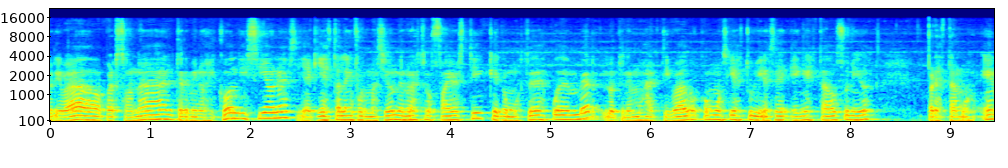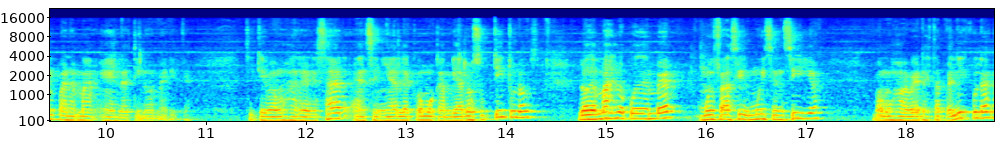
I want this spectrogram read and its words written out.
privada o personal, términos y condiciones. Y aquí está la información de nuestro Fire Stick que como ustedes pueden ver lo tenemos activado como si estuviese en Estados Unidos, pero estamos en Panamá, en Latinoamérica. Así que vamos a regresar a enseñarle cómo cambiar los subtítulos. Lo demás lo pueden ver, muy fácil, muy sencillo. Vamos a ver esta película.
